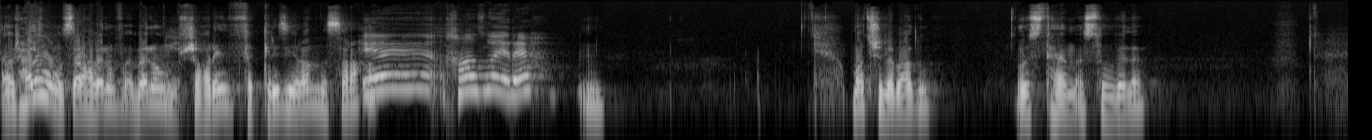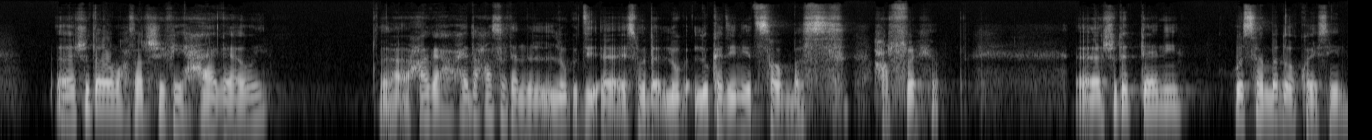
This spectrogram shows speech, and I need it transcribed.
أنا مش حالهم الصراحة بقالهم بقالهم شهرين في ال crazy run الصراحة. يا يا- يا خلاص بقى يريح. الماتش اللي بعده ويست هام أستون فيلا. آه، الشوط الأول ما حصلش فيه حاجة قوي حاجة وحيدة حصلت إن لوك دي آه، اسمه ده لوك- لوكا ديني اتصاب بس حرفيا. الشوط الثاني ويست هام بدأوا كويسين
